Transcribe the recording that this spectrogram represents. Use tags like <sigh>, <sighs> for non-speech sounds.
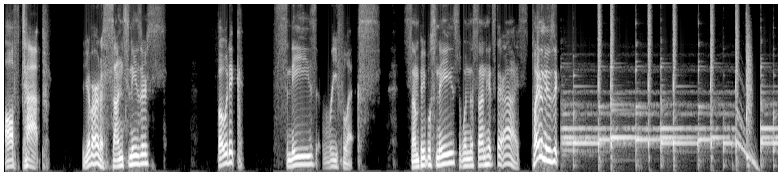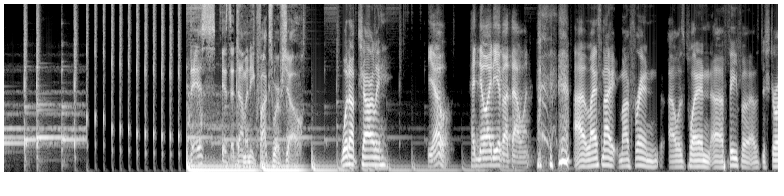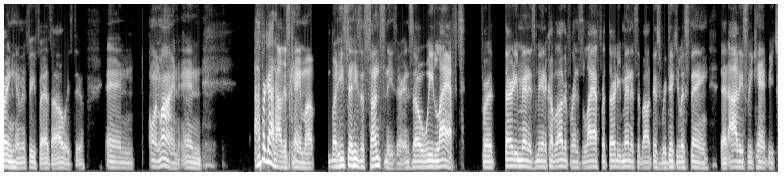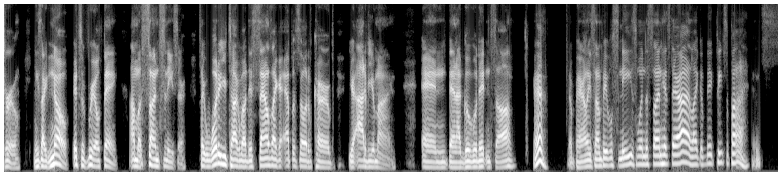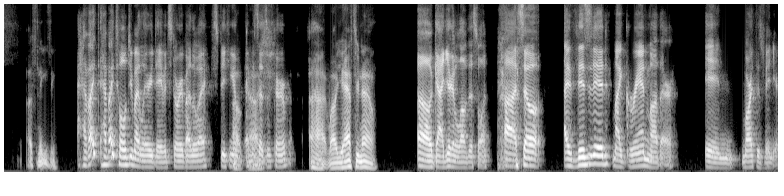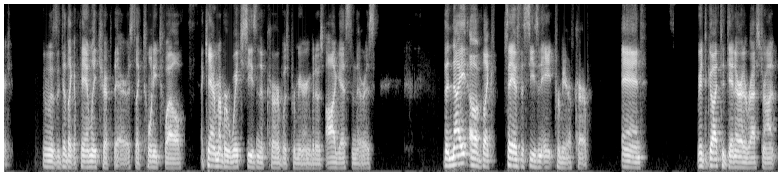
off top. You ever heard of sun sneezers? Photic sneeze reflex. Some people sneeze when the sun hits their eyes. Play the music. This is the Domonique Foxworth Show. What up, Charlie? Yo, had no idea about that one. <laughs> uh, last night, my friend, I was playing uh, FIFA. I was destroying him in FIFA as I always do, and online. And I forgot how this came up, but he said he's a sun sneezer, and so we laughed for 30 minutes. Me and a couple other friends laughed for 30 minutes about this ridiculous thing that obviously can't be true. he's like, "No, it's a real thing. I'm a sun sneezer." It's like, what are you talking about? This sounds like an episode of Curb. You're out of your mind. And then I Googled it and saw, yeah, apparently some people sneeze when the sun hits their eye like a big pizza pie. It's a sneezy. Have I have I told you my Larry David story, by the way? Speaking of oh, episodes of Curb. Uh, well, you have to now. Oh God, you're gonna love this one. Uh, so <laughs> I visited my grandmother in Martha's Vineyard. It was I did like a family trip there. It's like 2012. I can't remember which season of Curb was premiering, but it was August, and there was the night of like say it was the season eight premiere of Curb, and we had to go out to dinner at a restaurant,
